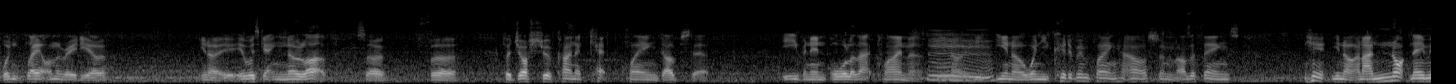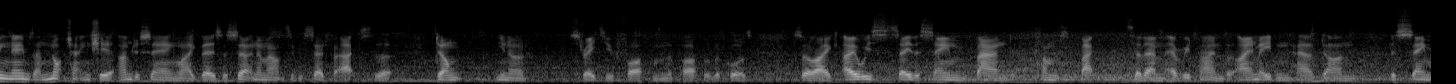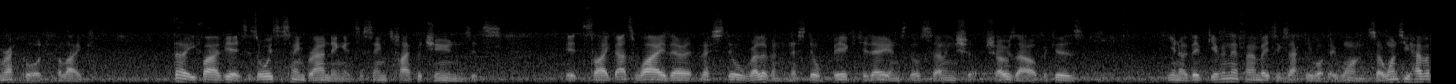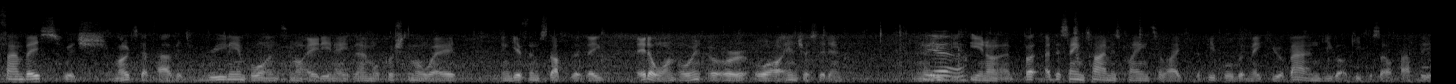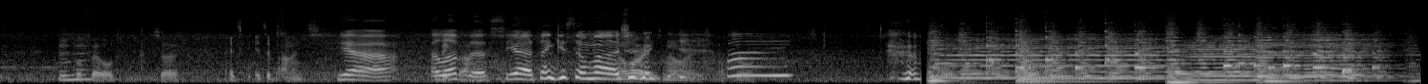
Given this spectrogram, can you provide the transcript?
wouldn't play it on the radio. You know, it, it was getting no love. So for for Josh to have kind of kept playing dubstep, even in all of that climate, you know, he, mm. you know, when you could have been playing house and other things, you know, and I'm not naming names, I'm not chatting shit. I'm just saying like there's a certain amount to be said for acts that don't, you know, stray too far from the path of the cause. So like I always say the same band comes back to them every time, but Iron Maiden have done the same record for like 35 years. It's always the same branding. It's the same type of tunes. It's it's like that's why they're they're still relevant and they're still big today and still selling sh- shows out because you know they've given their fan base exactly what they want. So once you have a fan base, which most of have, it's really important to not alienate them or push them away and give them stuff that they, they don't want or, or, or are interested in. You know, Yeah. you, you know, but at the same time as playing to like the people that make you a band, you got to keep yourself happy and Mm-hmm. fulfilled. So it's it's a balance. Yeah, I love this. Yeah, thank you so much. No worries, no worries. Bye.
